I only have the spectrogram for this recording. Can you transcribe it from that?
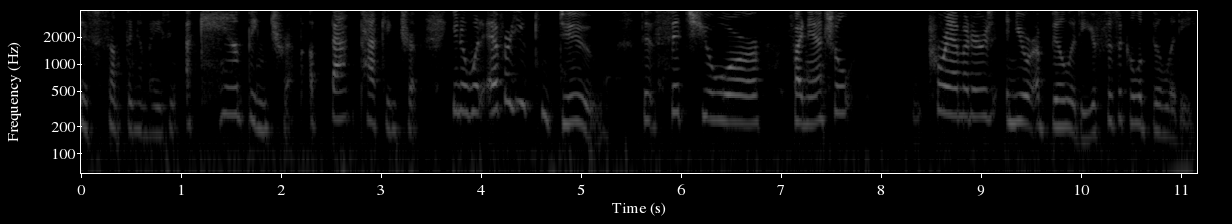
is something amazing. A camping trip, a backpacking trip, you know, whatever you can do that fits your financial parameters and your ability, your physical ability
